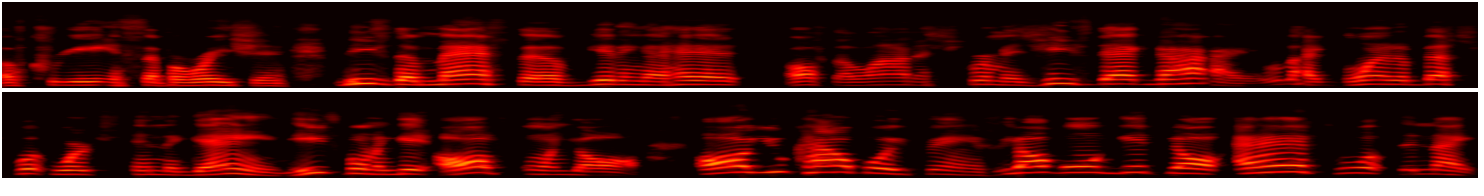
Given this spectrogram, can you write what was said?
of creating separation. He's the master of getting ahead off the line of scrimmage. He's that guy, like one of the best footworks in the game. He's gonna get off on y'all. All you Cowboy fans, y'all gonna get y'all ass whooped tonight.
